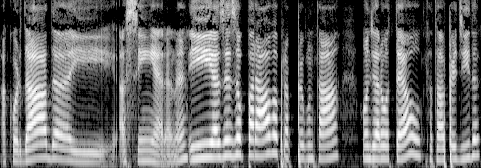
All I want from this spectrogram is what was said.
acordada e assim era, né? E às vezes eu parava para perguntar onde era o hotel, que eu estava perdida.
